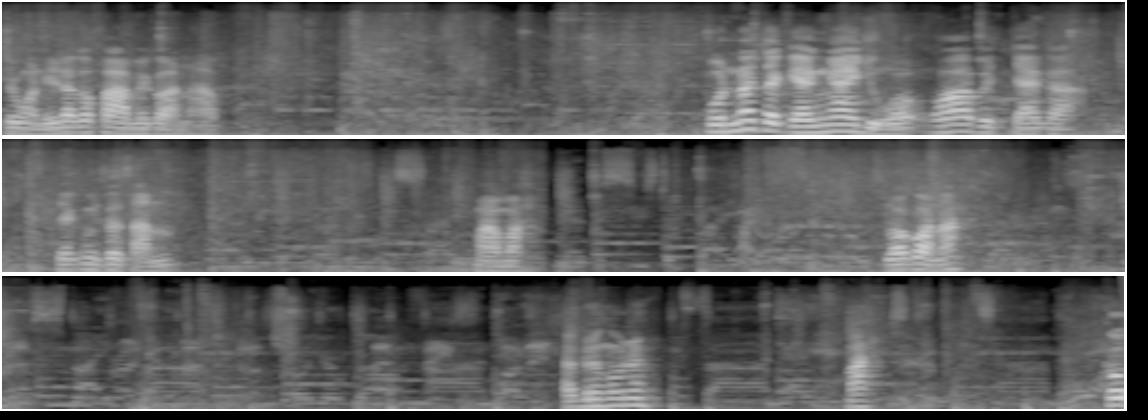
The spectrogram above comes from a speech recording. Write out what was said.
จังหวะนี้เราก็ฟาร์มไปก่อนนะครับ บนน่าจะแกงง่ายอยู่เพราะว่าเป็นแจ็คอะแจ็คมีสตัน มา มารอก่อนนะแป๊บนึงแป๊บนึงมา go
